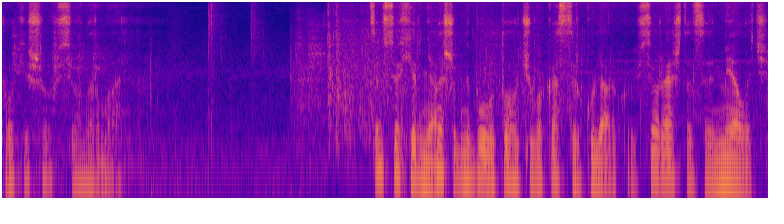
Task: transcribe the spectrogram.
Поки що все нормально. Це все херня. Щоб не було того чувака з циркуляркою. Все решта це мелочі.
